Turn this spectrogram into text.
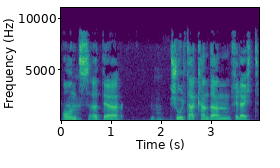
und äh, der Schultag kann dann vielleicht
